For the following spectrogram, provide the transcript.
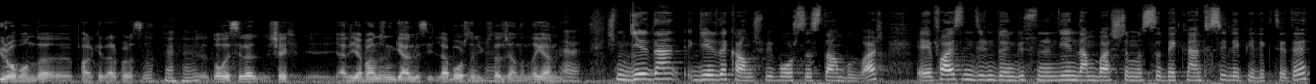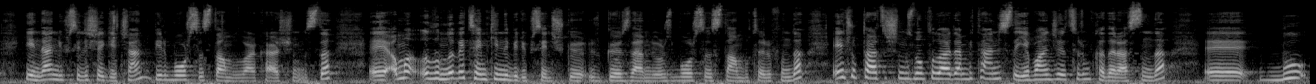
eurobonda e, park eder parasını. E, Dolayısıyla şey e, yani yabancının gelmesi illa borsanın yükseleceği anlamına gelmiyor. Evet. Şimdi geriden geride kalmış bir Borsa İstanbul var. E, faiz indirim döngüsünün yeniden başlaması beklentisiyle birlikte de yeniden yükselişe geçen bir Borsa İstanbul var karşımızda. E, ama ılımlı ve temkinli bir yükseliş gö- gözlemliyoruz Borsa İstanbul tarafında. En çok tartıştığımız noktalardan bir tanesi de yabancı yatırım kadar aslında e, bu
